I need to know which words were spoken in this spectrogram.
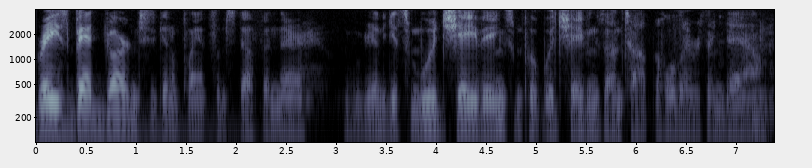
raised bed garden she's gonna plant some stuff in there we're gonna get some wood shavings and put wood shavings on top to hold everything down.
